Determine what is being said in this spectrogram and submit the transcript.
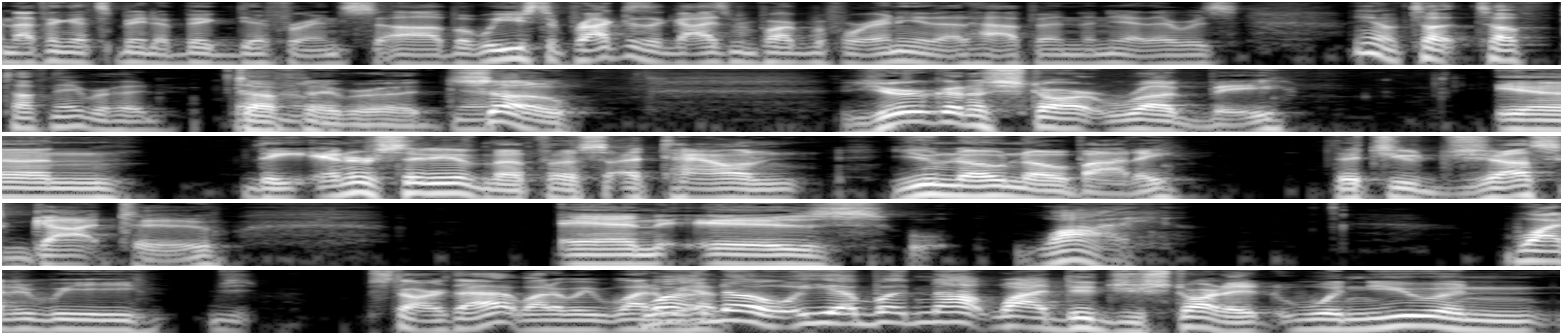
and I think that's made a big difference. Uh, but we used to practice at Gaisman Park before any of that happened, and yeah, there was you know t- tough tough neighborhood, Tough Definitely. neighborhood. Yeah. So you're going to start rugby in the inner city of Memphis, a town you know nobody that you just got to, and is why? Why did we start that? Why did we? Why did well, we have- no, yeah, but not why did you start it? When you and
